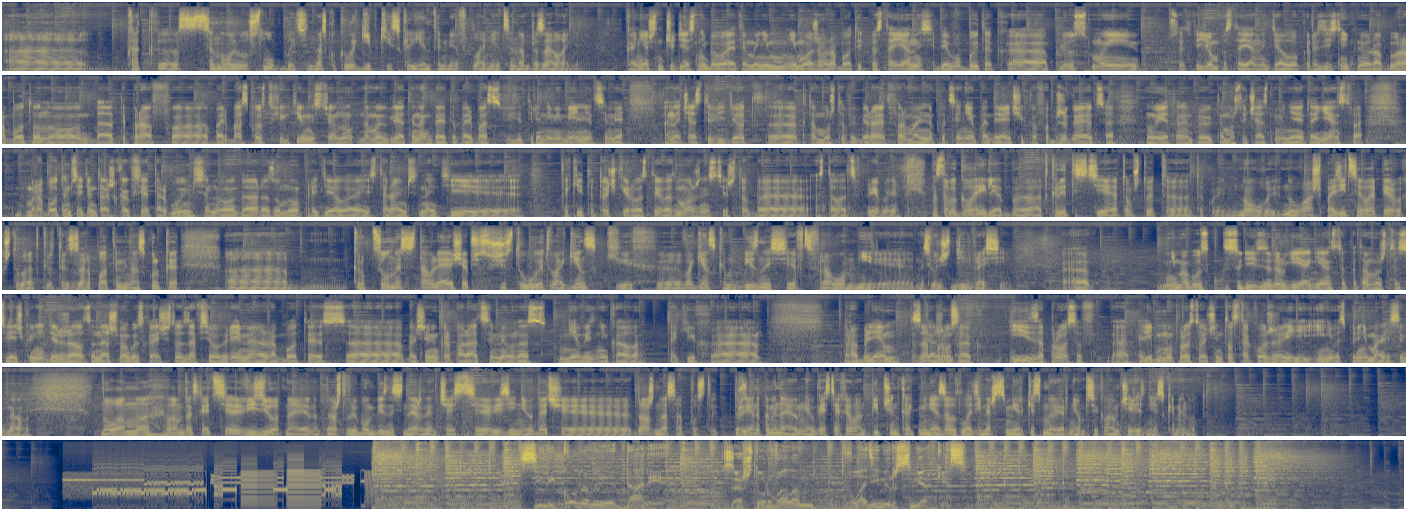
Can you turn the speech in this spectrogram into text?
А как э, с ценой услуг быть? Насколько вы гибкие с клиентами в плане ценообразования? Конечно, чудес не бывает, и мы не, не можем работать постоянно себе в убыток. а, Плюс мы ведем постоянный диалог и разъяснительную раб- работу, но да, ты прав, а, борьба с кост-эффективностью, ну, на мой взгляд, иногда это борьба с ветряными мельницами. Она часто ведет э, к тому, что выбирают формально по цене подрядчиков, обжигаются. Ну, и это, например, к тому, что часто меняют агентство. Мы работаем с этим так же, как все, торгуемся, но до разумного предела и стараемся найти какие-то точки роста и возможности, чтобы оставаться в прибыли. Мы с тобой говорили об э, открытости, о том, что это такой новый, ну, ваша позиция, во-первых, что вы открыты с зарплатами. Насколько э, коррупционная составляющая вообще существует в, агентских, э, в агентском бизнесе в цифровом мире на сегодняшний день в России? Не могу судить за другие агентства, потому что свечку не держал. За наш могу сказать, что за все время работы с э, большими корпорациями у нас не возникало таких э, проблем, скажем Запросов. так, и запросов. Да. Либо мы просто очень толстокожие и, и не воспринимали сигналы. Ну, вам, вам, так сказать, везет, наверное, потому что в любом бизнесе, наверное, часть э, везения и удачи должна сопутствовать. Друзья, напоминаю, у меня в гостях Иван Пипченко. Меня зовут Владимир Смеркис. Мы вернемся к вам через несколько минут. Силиконовые дали. За штурвалом Владимир Смеркис.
